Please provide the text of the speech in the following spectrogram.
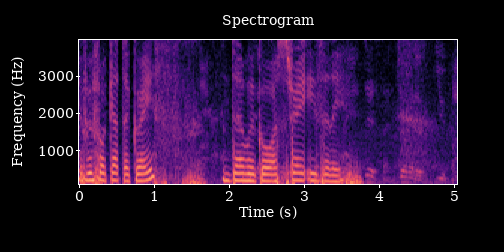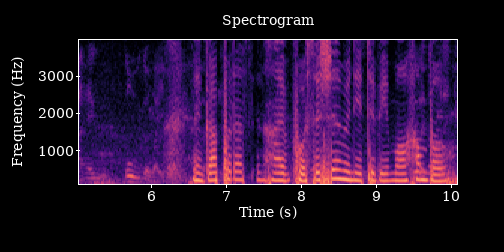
If we forget the grace, and then we go astray easily. When God put us in high position, we need to be more humble.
